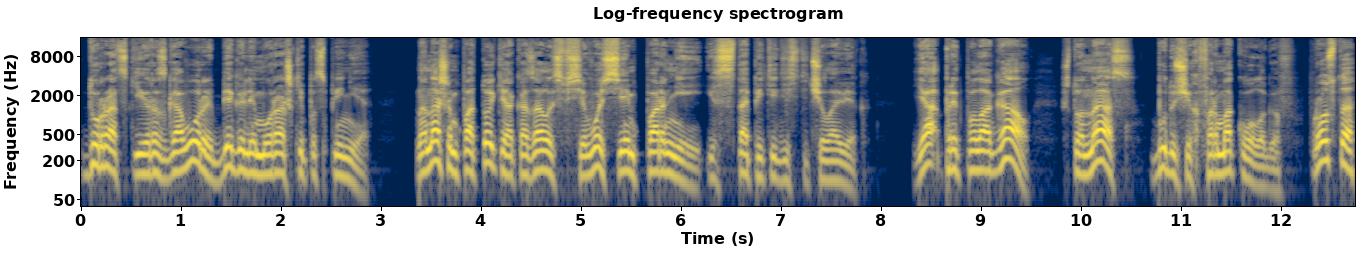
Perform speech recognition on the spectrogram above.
дурацкие разговоры, бегали мурашки по спине. На нашем потоке оказалось всего семь парней из 150 человек. Я предполагал, что нас, будущих фармакологов, просто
